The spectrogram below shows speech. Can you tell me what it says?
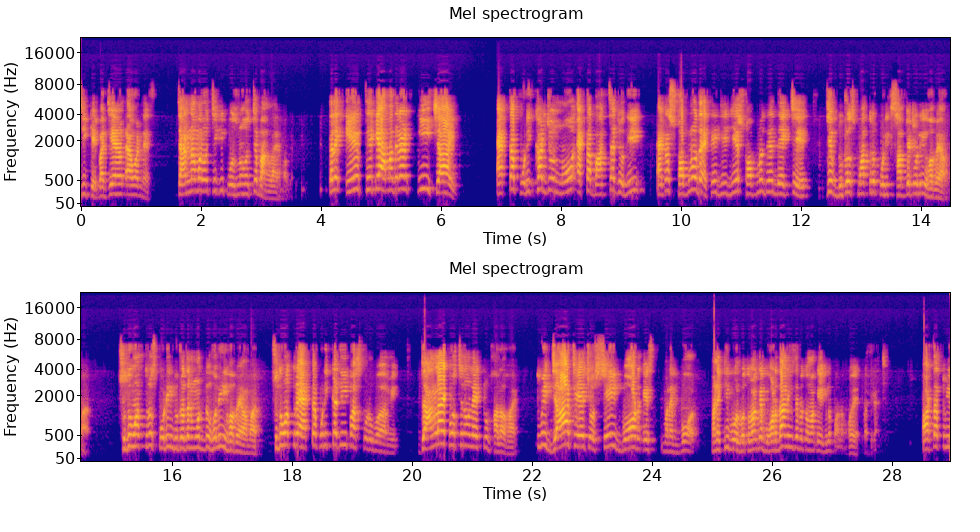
জিকে বা জেনারেল অ্যাওয়ারনেস চার নম্বর হচ্ছে কি প্রশ্ন হচ্ছে বাংলায় হবে। তাহলে এর থেকে আমাদের আর কি চাই? একটা পরীক্ষার জন্য একটা বাচ্চা যদি একটা স্বপ্ন দেখে, যে যে স্বপ্ন যে দেখছে যে দুটো মাত্র সাবজেক্ট হলেই হবে আমার। শুধুমাত্র স্পোর্টিং দুটোদের মধ্যে হলেই হবে আমার। শুধুমাত্র একটা পরীক্ষা দিয়েই পাস করব আমি। বাংলায় কোশ্চেন হলে একটু ভালো হয়। তুমি যা চেয়েছো সেই বর মানে বর মানে কি বলব, তোমাকে বরদান হিসেবে তোমাকে এগুলো পালন হয়ে ঠিক আছে? অর্থাৎ তুমি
